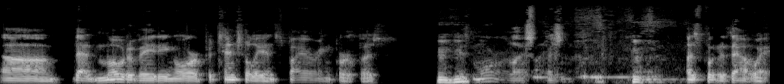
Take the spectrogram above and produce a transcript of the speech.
um, that motivating or potentially inspiring purpose mm-hmm. is more or less present. Let's put it that way.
